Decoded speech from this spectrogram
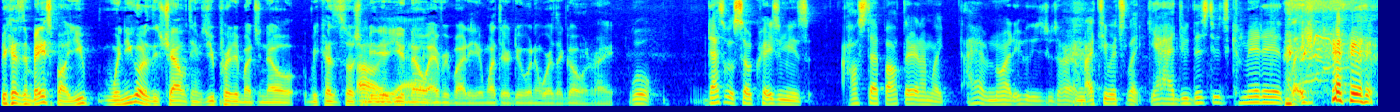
Because in baseball, you when you go to these travel teams, you pretty much know because of social Oh, media, you yeah. know everybody and what they're doing and where they're going, right? Well, that's what's so crazy to me is I'll step out there and I'm like, I have no idea who these dudes are. And my teammates are like, Yeah, dude, this dude's committed. Like,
